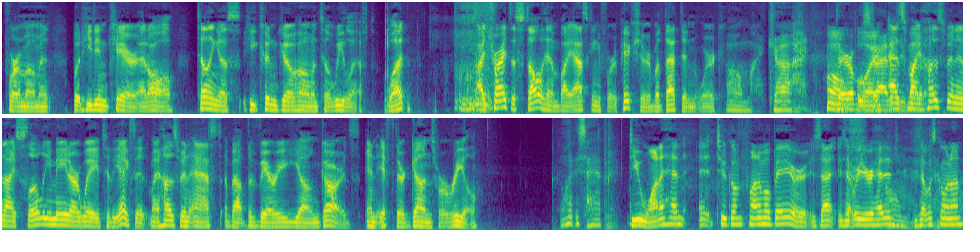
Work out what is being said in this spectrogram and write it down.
for a moment, but he didn't care at all, telling us he couldn't go home until we left. What? I tried to stall him by asking for a picture, but that didn't work. Oh my god. Oh, Terrible boy. strategy. As my by husband and I slowly made our way to the exit, my husband asked about the very young guards and if their guns were real. What is happening? Do you want to head uh, to Guantanamo Bay, or is that is that where you're headed? Oh is that what's going on?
